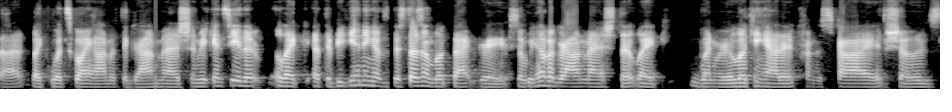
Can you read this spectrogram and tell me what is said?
that like what's going on with the ground mesh. And we can see that like at the beginning of this doesn't look that great. So we have a ground mesh that like when we're looking at it from the sky, it shows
